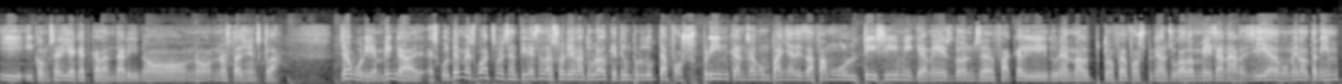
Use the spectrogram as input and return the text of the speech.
i, i com seria aquest calendari, no, no, no està gens clar. Ja ho veuríem. Vinga, escoltem més WhatsApp, gentilesa de Sòria Natural, que té un producte Fosprint que ens acompanya des de fa moltíssim i que a més doncs, eh, fa que li donem el trofeu Fosprint al jugador més energia. De moment el tenim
